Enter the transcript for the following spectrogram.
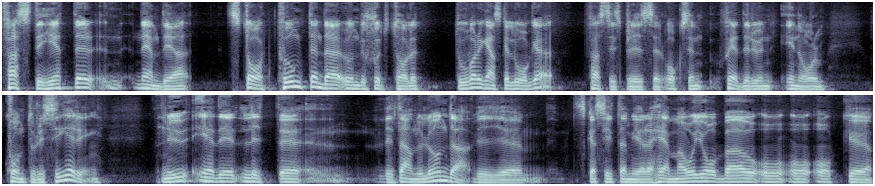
Fastigheter nämnde jag. Startpunkten där under 70-talet, då var det ganska låga fastighetspriser och sen skedde det en enorm kontorisering. Nu är det lite, eh, lite annorlunda. Vi eh, ska sitta mera hemma och jobba och, och, och, och eh,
